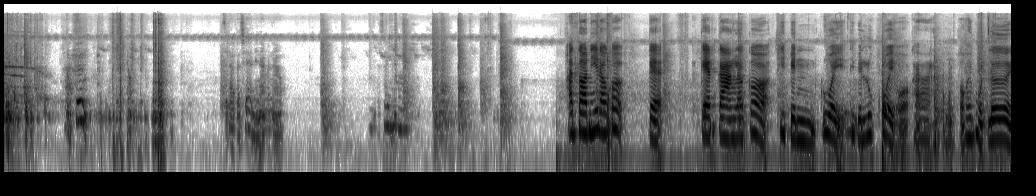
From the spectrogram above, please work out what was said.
ผ่าครึ่งแล้วก็แช่ในน้ำมะนาวขั้นตอนนี้เราก็แกะแกนกลางแล้วก็ที่เป็นกล้วยที่เป็นลูกกล้วยออกค่ะ ออกให้หมดเลย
